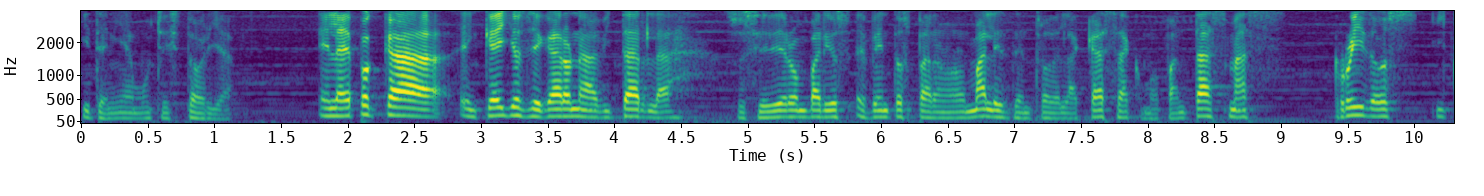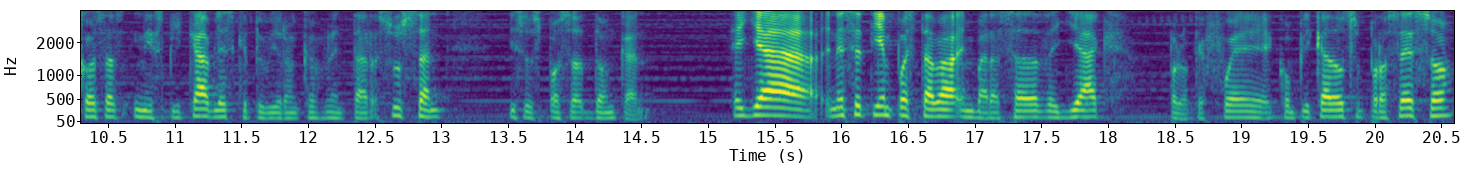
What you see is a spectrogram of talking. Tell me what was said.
y tenía mucha historia. En la época en que ellos llegaron a habitarla, sucedieron varios eventos paranormales dentro de la casa como fantasmas, ruidos y cosas inexplicables que tuvieron que enfrentar Susan y su esposo Duncan. Ella en ese tiempo estaba embarazada de Jack, por lo que fue complicado su proceso,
